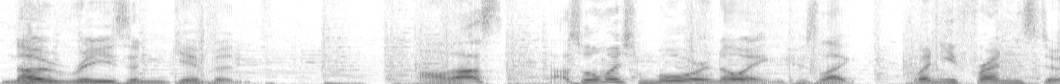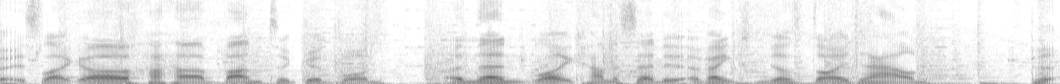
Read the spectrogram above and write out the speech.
No reason given. Oh, that's that's almost more annoying because like when your friends do it, it's like oh haha banter, good one, and then like Hannah said, it eventually does die down. But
